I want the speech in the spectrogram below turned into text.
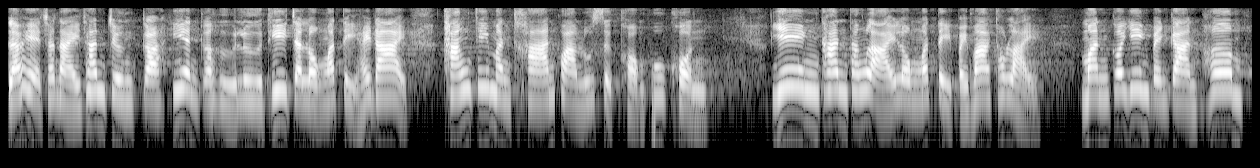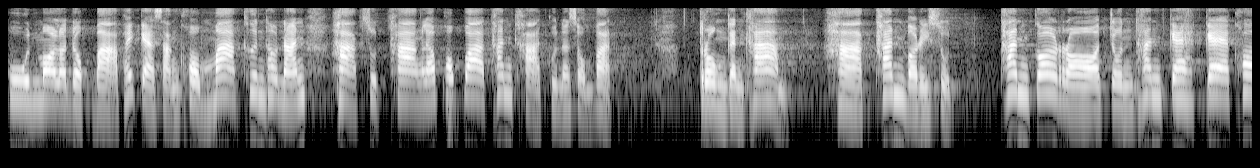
แล้วเหตุไฉนท่านจึงกระเฮี้ยนกระหือรือที่จะลงมติให้ได้ ทั้งที่มันค้านความรู้สึกของผู้คน ยิ่งท่านทั้งหลายลงมติไปมากเท่าไหร่ มันก็ยิ่งเป็นการเพิ่มพูนมรดกบาปให้แก่สังคมมากขึ้นเท่านั้น หากสุดทางแล้วพบว่าท่านขาดคุณสมบัติ ตรงกันข้าม หากท่านบริสุทธิ์ ท่านก็รอจนท่านแก้แก้ข้อ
